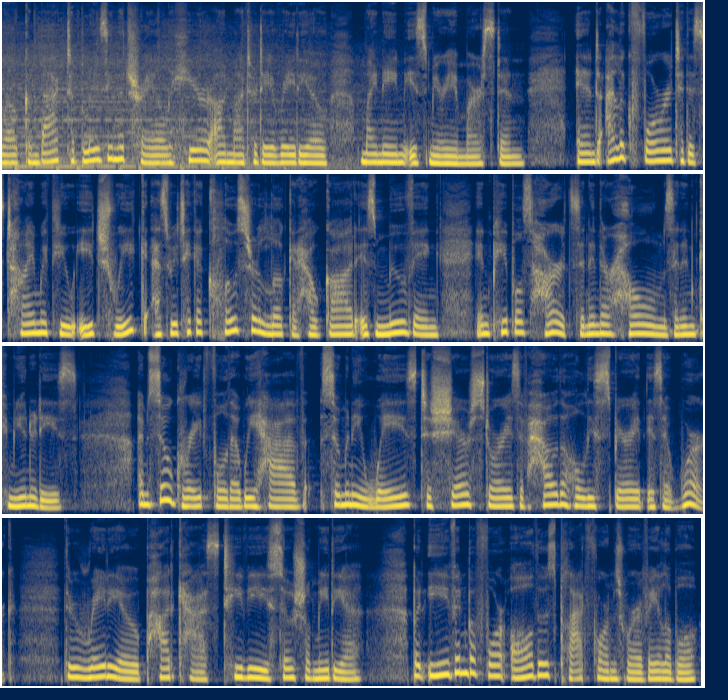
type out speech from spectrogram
welcome back to Blazing the Trail here on Mater Dei Radio. My name is Miriam Marston, and I look forward to this time with you each week as we take a closer look at how God is moving in people's hearts and in their homes and in communities. I'm so grateful that we have so many ways to share stories of how the Holy Spirit is at work through radio, podcast, TV, social media. But even before all those platforms were available,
